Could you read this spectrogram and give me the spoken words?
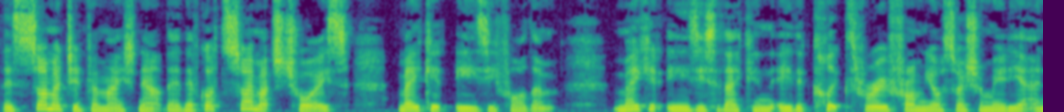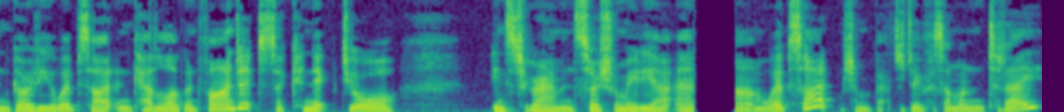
There's so much information out there. They've got so much choice. Make it easy for them. Make it easy so they can either click through from your social media and go to your website and catalog and find it. So connect your Instagram and social media and um, website, which I'm about to do for someone today,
